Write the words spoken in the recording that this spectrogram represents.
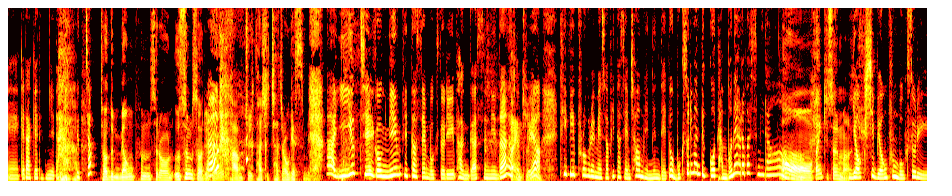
예, 깨닫게 됩니다. 그쵸? 저도 명품스러운 웃음소리로 다음 주 다시 찾아오겠습니다. 아, 2670님, 피터쌤 목소리 반갑습니다. 하셨고요. TV 프로그램에서 피터쌤 처음 뵀는데도 목소리만 듣고 단번에 알아봤습니다. Oh, thank you so much. 역시 명품 목소리.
